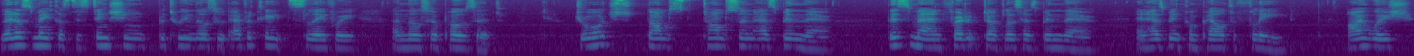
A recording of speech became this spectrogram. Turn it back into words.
let us make a distinction between those who advocate slavery and those who oppose it. George Thompson has been there. This man, Frederick Douglass, has been there and has been compelled to flee. I wish,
